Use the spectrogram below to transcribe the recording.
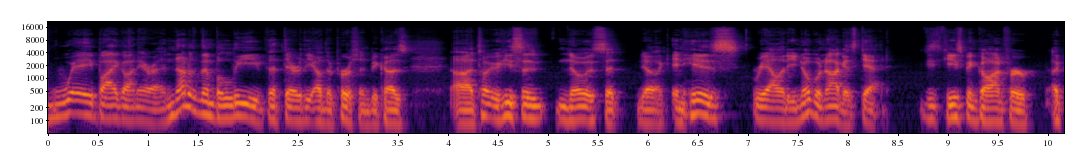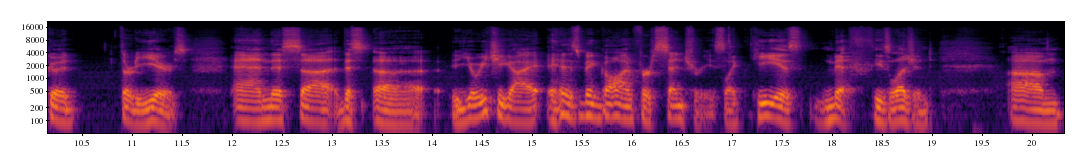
way bygone era and none of them believe that they're the other person because uh toyohisa knows that you know like in his reality nobunaga's dead. He's, he's been gone for a good 30 years. And this uh this uh yoichi guy has been gone for centuries. Like he is myth. He's legend. Um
